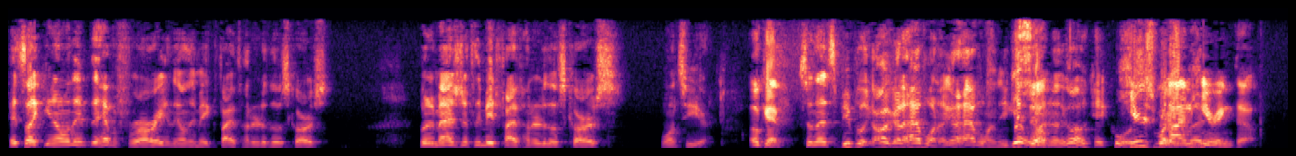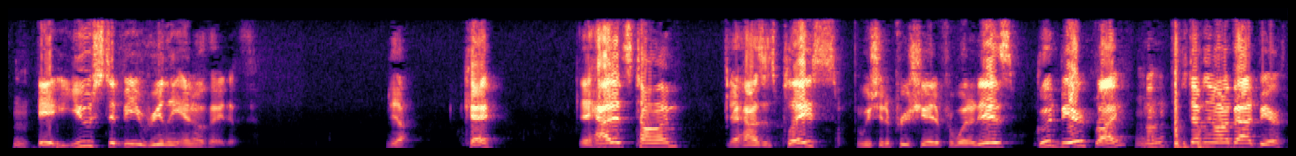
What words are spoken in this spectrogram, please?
It's like you know when they they have a Ferrari and they only make 500 of those cars. But imagine if they made 500 of those cars once a year. Okay, So that's people like, oh, I gotta have one, I gotta have one. You get So, one, like, oh, okay, cool. here's what great, I'm but- hearing though. Hmm. It used to be really innovative. Yeah. Okay? It had its time. It has its place. We should appreciate it for what it is. Good beer, right? No, Mhm. it's definitely not a bad beer.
